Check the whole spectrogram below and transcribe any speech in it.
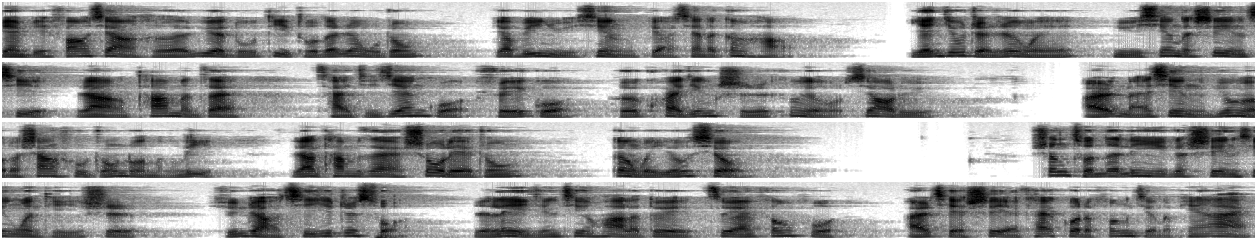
辨别方向和阅读地图的任务中要比女性表现得更好。研究者认为，女性的适应器让她们在采集坚果、水果和快经时更有效率，而男性拥有的上述种种能力让他们在狩猎中更为优秀。生存的另一个适应性问题是寻找栖息之所。人类已经进化了对资源丰富。而且视野开阔的风景的偏爱，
